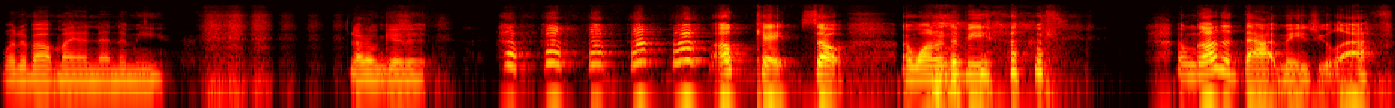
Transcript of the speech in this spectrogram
what about my anemone? I don't get it. okay, so I wanted to be. I'm glad that that made you laugh.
